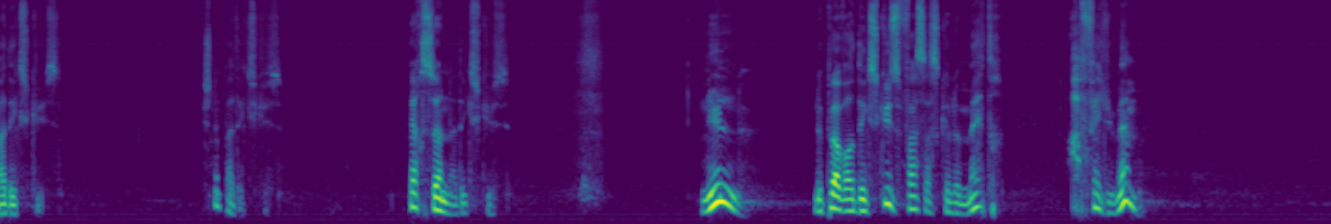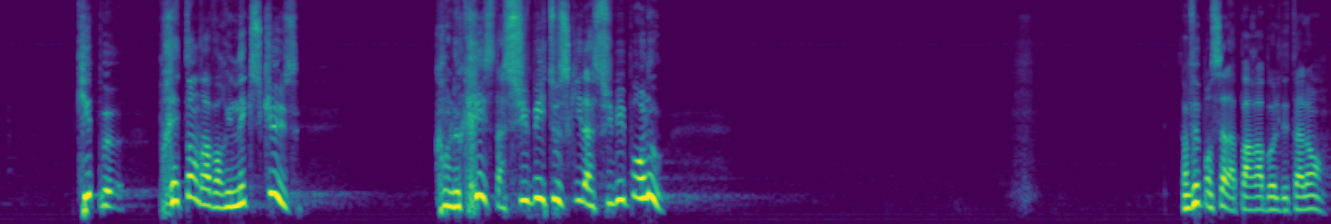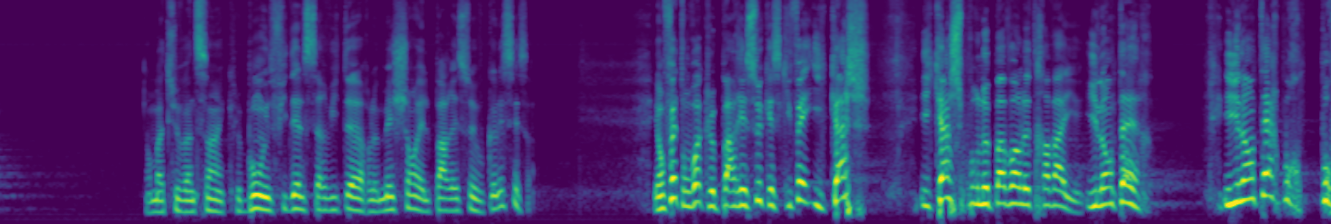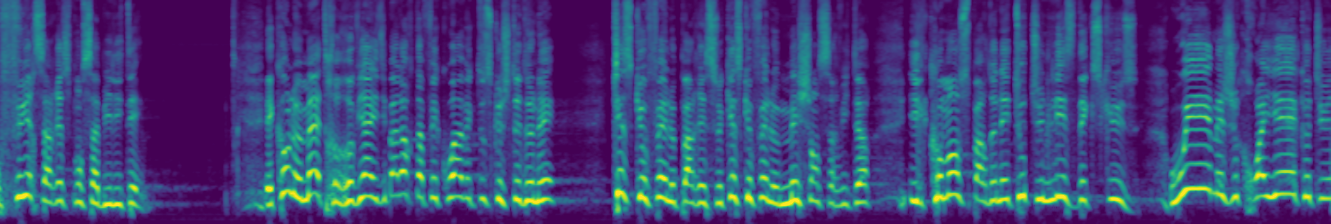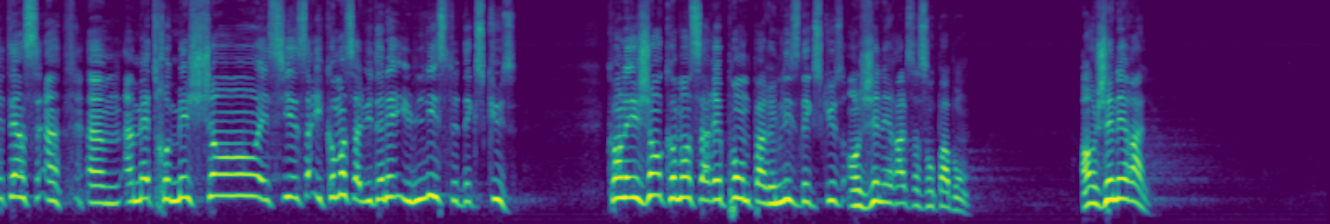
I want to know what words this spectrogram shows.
Pas d'excuses. Je n'ai pas d'excuses. Personne n'a d'excuses. Nul ne peut avoir d'excuses face à ce que le Maître a fait lui-même. Qui peut prétendre avoir une excuse quand le Christ a subi tout ce qu'il a subi pour nous Ça me fait penser à la parabole des talents. Dans Matthieu 25, le bon et fidèle serviteur, le méchant et le paresseux, vous connaissez ça? Et en fait, on voit que le paresseux, qu'est-ce qu'il fait? Il cache, il cache pour ne pas voir le travail, il enterre. Il enterre pour, fuir sa responsabilité. Et quand le maître revient, il dit, bah alors, tu as fait quoi avec tout ce que je t'ai donné? Qu'est-ce que fait le paresseux? Qu'est-ce que fait le méchant serviteur? Il commence par donner toute une liste d'excuses. Oui, mais je croyais que tu étais un, maître méchant et si et ça. Il commence à lui donner une liste d'excuses. Quand les gens commencent à répondre par une liste d'excuses, en général, ça ne sent pas bon. En général.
